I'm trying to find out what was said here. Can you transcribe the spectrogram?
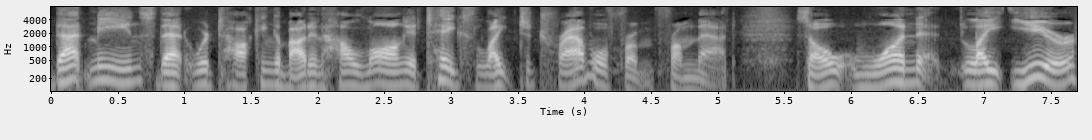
that means that we're talking about in how long it takes light to travel from from that. So one light year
